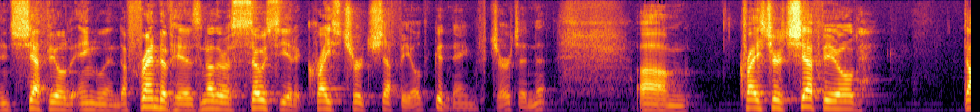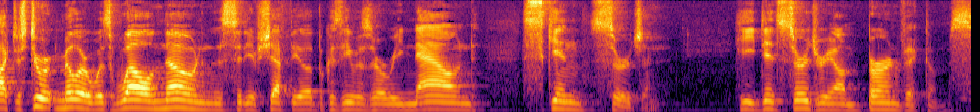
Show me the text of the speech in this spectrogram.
in Sheffield, England. A friend of his, another associate at Christ Church Sheffield, good name of church, isn't it? Um, Christchurch, Sheffield, Dr. Stuart Miller was well known in the city of Sheffield because he was a renowned skin surgeon. He did surgery on burn victims.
